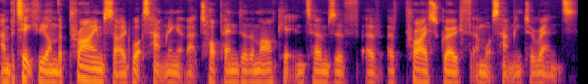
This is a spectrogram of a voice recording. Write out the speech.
and particularly on the prime side, what's happening at that top end of the market in terms of, of, of price growth and what's happening to rents.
